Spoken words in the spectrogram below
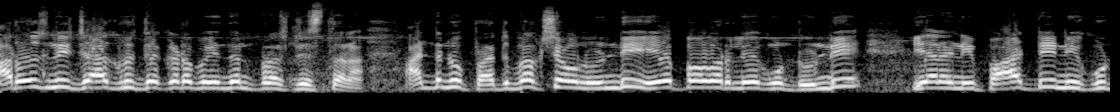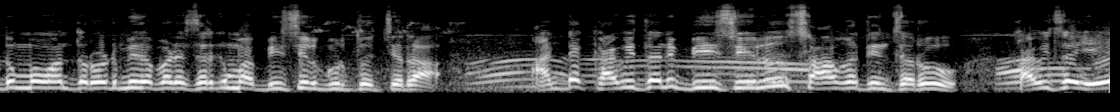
ఆ రోజు నీ జాగృతి ఎక్కడ పోయిందని ప్రశ్నిస్తానా? అంటే నువ్వు ప్రతిపక్షం నుండి ఏ పవర్ లేకుంటుండి ఇవాళ నీ పార్టీ నీ కుటుంబం అంతా రోడ్డు మీద పడేసరికి మా బీసీలు గుర్తొచ్చిరా అంటే కవితని బీసీలు స్వాగతించరు. కవిత ఏ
